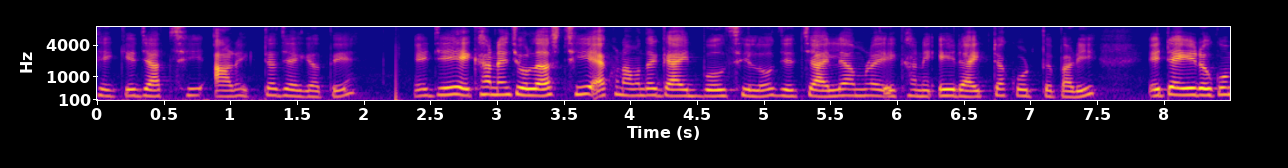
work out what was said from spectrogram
থেকে যাচ্ছি আরেকটা জায়গাতে। এই যে এখানে চলে আসছি, এখন আমাদের গাইড বলছিল যে চাইলে আমরা এখানে এই রাইডটা করতে পারি। এটা এরকম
